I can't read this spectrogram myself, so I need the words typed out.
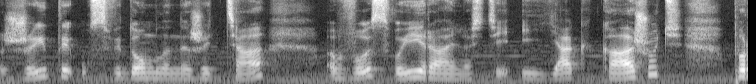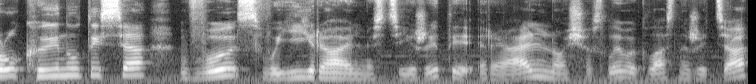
жити усвідомлене життя в своїй реальності. І, як кажуть, прокинутися в своїй реальності і жити реально щасливе, класне життя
